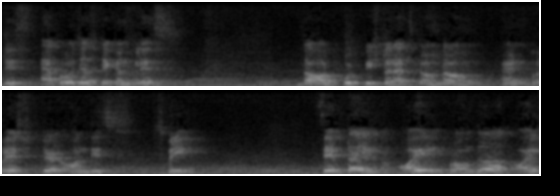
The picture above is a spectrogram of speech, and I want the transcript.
this approach has taken place. The output piston has come down and rested on this spring. Same time oil from the oil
